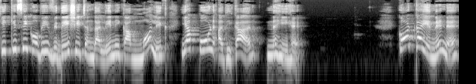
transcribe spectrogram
कि किसी को भी विदेशी चंदा लेने का मौलिक या पूर्ण अधिकार नहीं है। कोर्ट का यह निर्णय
